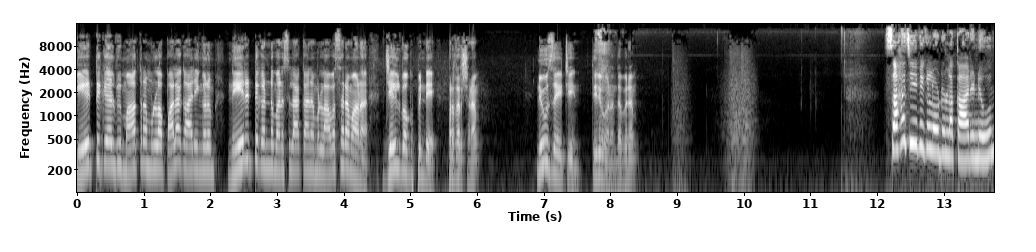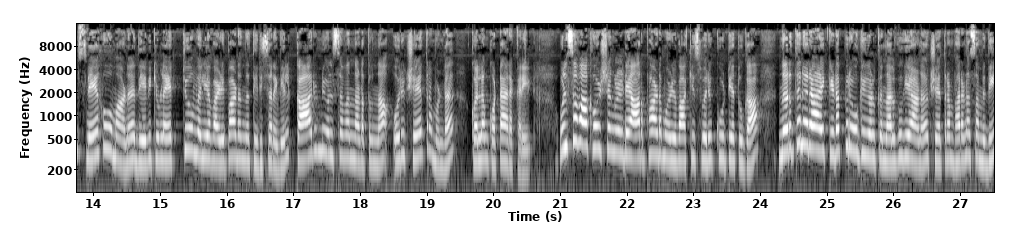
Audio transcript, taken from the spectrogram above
കേട്ടുകേൾവി മാത്രമുള്ള പല കാര്യങ്ങളും നേരിട്ട് കണ്ട് മനസ്സിലാക്കാനുമുള്ള അവസരമാണ് ജയിൽ വകുപ്പിന്റെ പ്രദർശനം. News eighteen Thiruvananthapuram. സഹജീവികളോടുള്ള കാരുണ്യവും സ്നേഹവുമാണ് ദേവിക്കുള്ള ഏറ്റവും വലിയ വഴിപാടെന്ന തിരിച്ചറിവിൽ കാരുണ്യോത്സവം നടത്തുന്ന ഒരു ക്ഷേത്രമുണ്ട് കൊല്ലം കൊട്ടാരക്കരയിൽ. ഉത്സവാഘോഷങ്ങളുടെ ആർഭാടം ഒഴിവാക്കി സ്വരുക്കൂട്ടിയ തുക നിർധനരായ കിടപ്പ് രോഗികൾക്ക് നൽകുകയാണ് ക്ഷേത്രം ഭരണസമിതി.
